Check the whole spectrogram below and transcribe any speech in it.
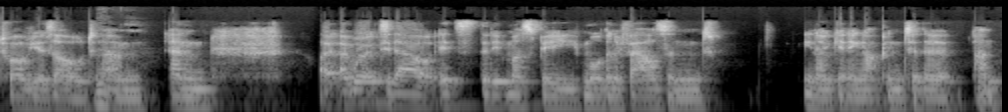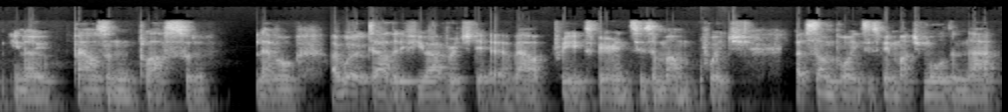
twelve years old, um, and I, I worked it out. It's that it must be more than a thousand, you know, getting up into the you know thousand plus sort of level. I worked out that if you averaged it at about three experiences a month, which at some points it's been much more than that.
